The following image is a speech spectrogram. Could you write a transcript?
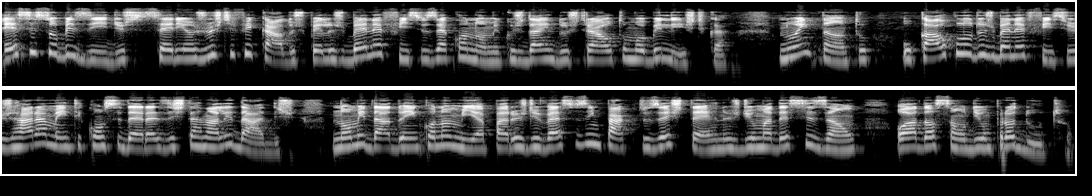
Esses subsídios seriam justificados pelos benefícios econômicos da indústria automobilística. No entanto, o cálculo dos benefícios raramente considera as externalidades, nome dado em economia para os diversos impactos externos de uma decisão ou adoção de um produto.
